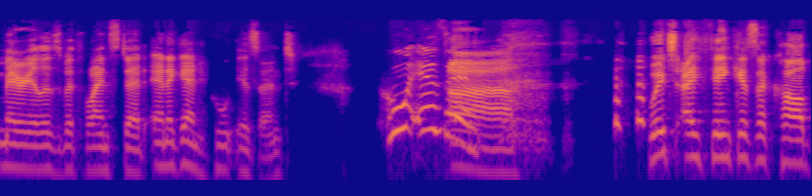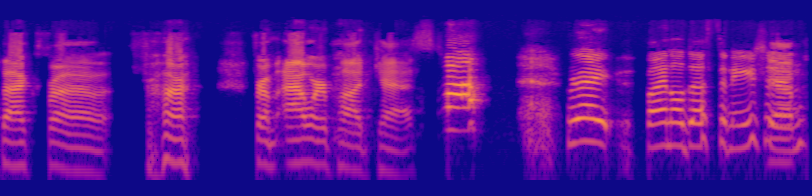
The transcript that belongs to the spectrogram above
Mary Elizabeth Winstead, and again, who isn't? Who isn't? Uh, Which I think is a callback from from, from our podcast. right. Final destination. Yep.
